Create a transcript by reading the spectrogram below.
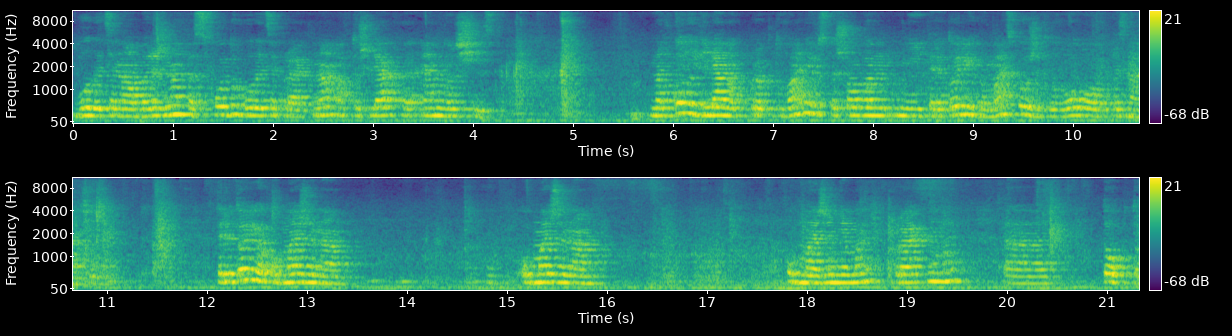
вулиця Набережна та сходу вулиця Проектна, автошлях М06. Навколо ділянок проектування розташовані території громадського житлового призначення. Територія обмежена, обмежена обмеженнями проектними, е, тобто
